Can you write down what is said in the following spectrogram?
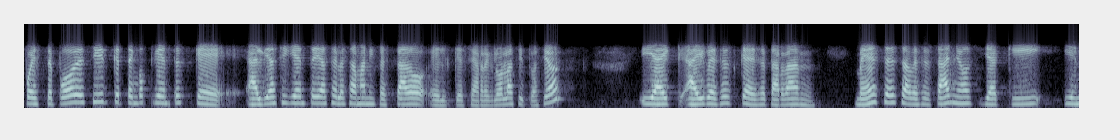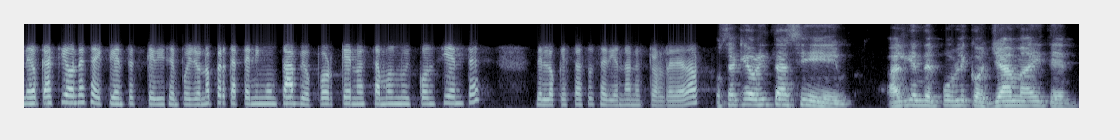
Pues te puedo decir que tengo clientes que al día siguiente ya se les ha manifestado el que se arregló la situación y hay, hay veces que se tardan meses, a veces años y aquí y en ocasiones hay clientes que dicen pues yo no percaté ningún cambio porque no estamos muy conscientes de lo que está sucediendo a nuestro alrededor. O sea que ahorita si alguien del público llama y te,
